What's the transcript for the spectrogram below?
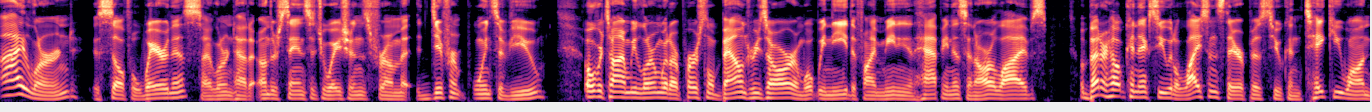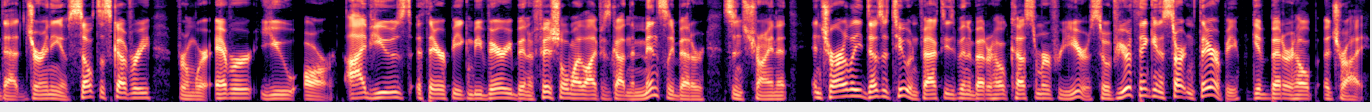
I learned is self awareness. I learned how to understand situations from different points of view. Over time, we learn what our personal boundaries are and what we need to find meaning and happiness in our lives. BetterHelp connects you with a licensed therapist who can take you on that journey of self discovery from wherever you are. I've used therapy, it can be very beneficial. My life has gotten immensely better since trying it. And Charlie does it too. In fact, he's been a BetterHelp customer for years. So if you're thinking of starting therapy, give BetterHelp a try.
